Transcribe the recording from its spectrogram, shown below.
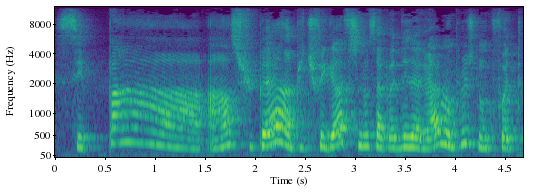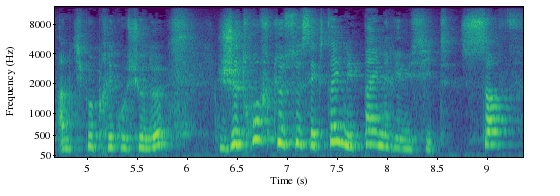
c'est pas hein, super. Et puis tu fais gaffe, sinon ça peut être désagréable en plus, donc faut être un petit peu précautionneux. Je trouve que ce sextoy n'est pas une réussite. Sauf,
